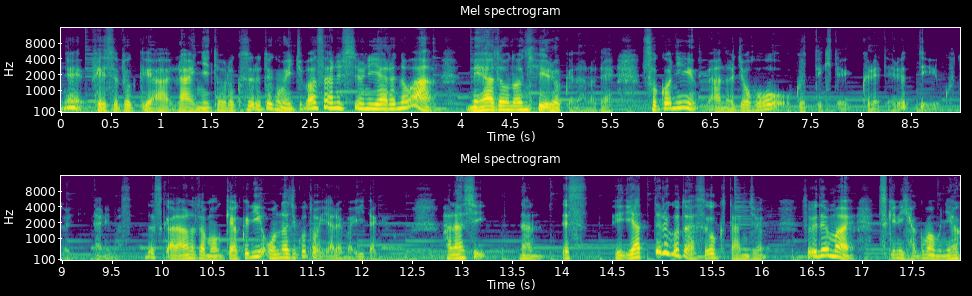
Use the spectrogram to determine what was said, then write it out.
ね、Facebook や LINE に登録するときも一番最初にやるのはメアドの入力なので、そこにあの情報を送ってきてくれてるっていうことになります。ですからあなたも逆に同じことをやればいいだけの話なんです。やってることはすごく単純。それでまあ月に100万も200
